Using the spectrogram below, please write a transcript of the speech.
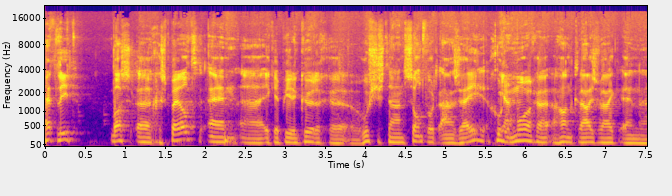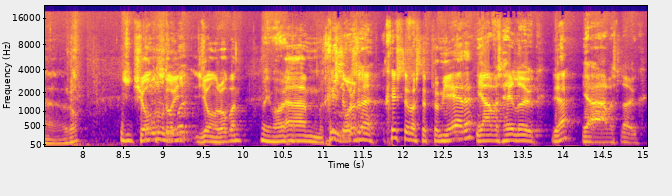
Het lied was eh, gespeeld en eh, ik heb hier een keurig eh, hoesje staan. Zandvoort aan zee. Goedemorgen Han Kruiswijk en Rob. John, sorry. John Robben. Goedemorgen. Ehm, gisteren, was de, Goedemorgen. gisteren was de première. Ja, was heel leuk. Ja? Ja, was leuk.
